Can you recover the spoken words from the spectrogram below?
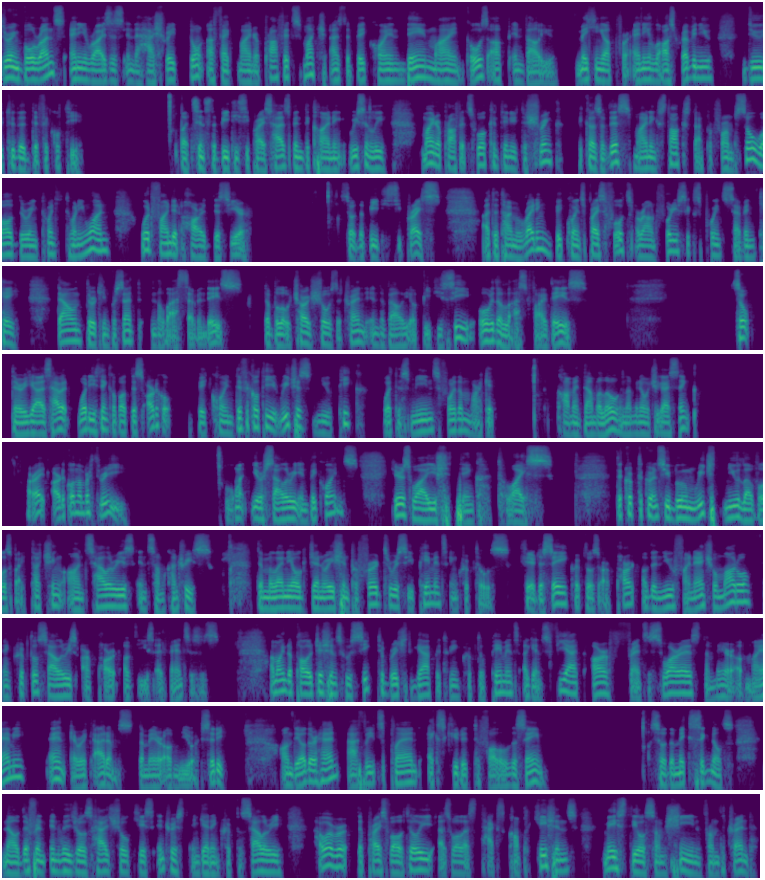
During bull runs, any rises in the hash rate don't affect miner profits much as the Bitcoin they mine goes up in value, making up for any lost revenue due to the difficulty. But since the BTC price has been declining recently, miner profits will continue to shrink. Because of this, mining stocks that performed so well during 2021 would find it hard this year. So the BTC price. At the time of writing, Bitcoin's price floats around 46.7K, down 13% in the last seven days. The below chart shows the trend in the value of BTC over the last five days. So there you guys have it. What do you think about this article? Bitcoin difficulty reaches new peak, what this means for the market. Comment down below and let me know what you guys think. All right, article number three. Want your salary in Bitcoins? Here's why you should think twice. The cryptocurrency boom reached new levels by touching on salaries in some countries. The millennial generation preferred to receive payments in cryptos. Fair to say, cryptos are part of the new financial model, and crypto salaries are part of these advances. Among the politicians who seek to bridge the gap between crypto payments against fiat are Francis Suarez, the mayor of Miami, and Eric Adams, the mayor of New York City. On the other hand, athletes planned executed to follow the same. So the mixed signals. Now, different individuals had showcased interest in getting crypto salary. However, the price volatility as well as tax complications may steal some sheen from the trend.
